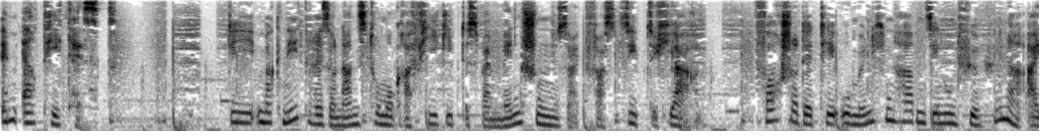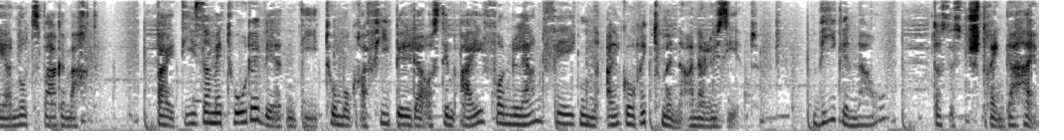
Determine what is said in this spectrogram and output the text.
MRT-Test. Die Magnetresonanztomographie gibt es beim Menschen seit fast 70 Jahren. Forscher der TU München haben sie nun für Hühnereier nutzbar gemacht. Bei dieser Methode werden die Tomographiebilder aus dem Ei von lernfähigen Algorithmen analysiert. Wie genau? Das ist streng geheim.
